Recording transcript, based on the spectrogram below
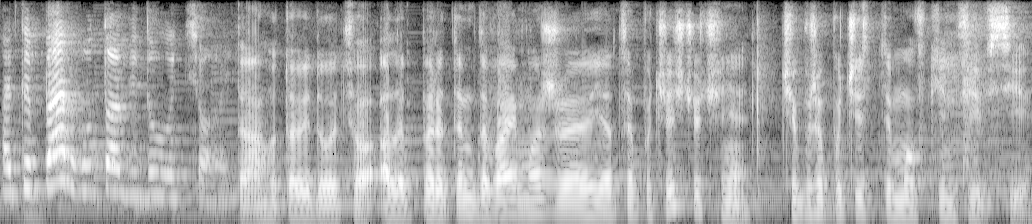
А тепер готові до цього. Так, готові до цього. Але перед тим давай, може, я це почищу чи ні? Чи вже почистимо в кінці всі?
